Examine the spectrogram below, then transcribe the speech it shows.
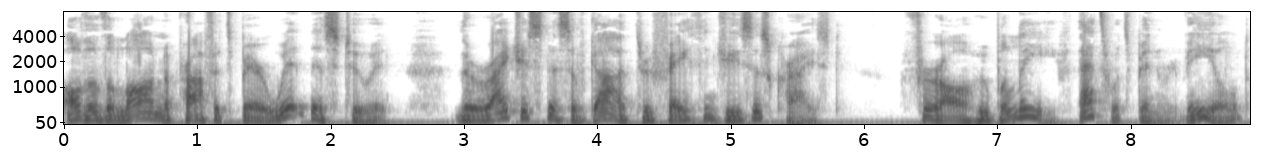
although the law and the prophets bear witness to it the righteousness of God through faith in Jesus Christ for all who believe. That's what's been revealed.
